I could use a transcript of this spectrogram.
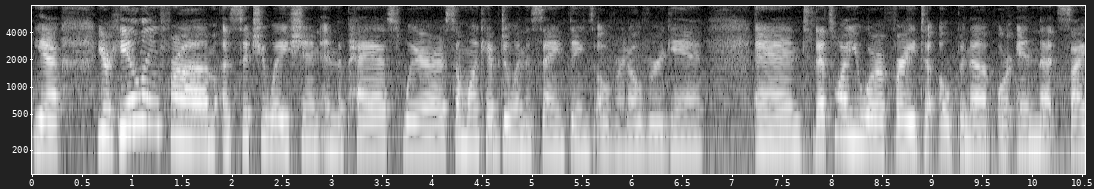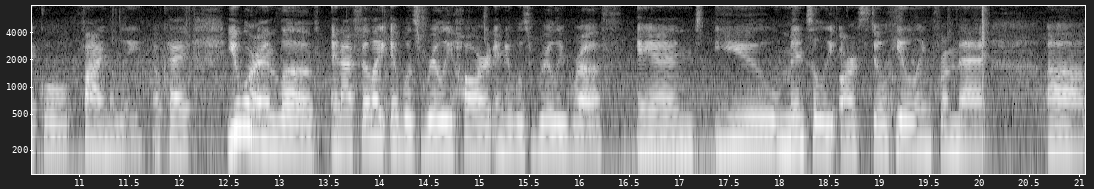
Yeah, you're healing from a situation in the past where someone kept doing the same things over and over again. And that's why you were afraid to open up or end that cycle finally, okay? You were in love, and I feel like it was really hard and it was really rough. And you mentally are still healing from that uh,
